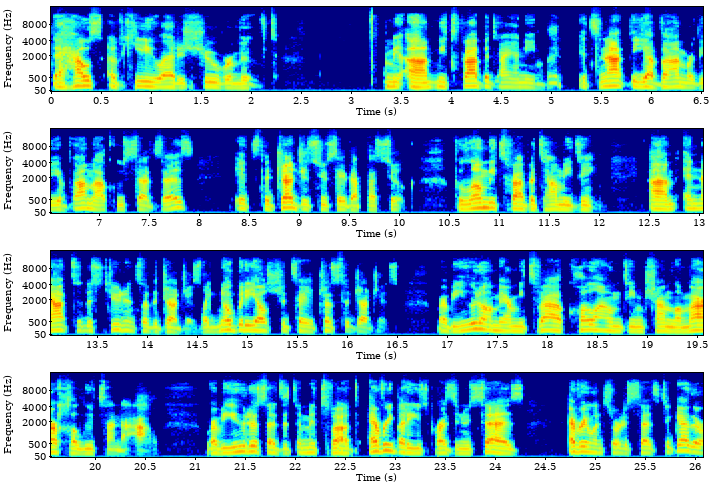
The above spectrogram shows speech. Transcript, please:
the house of he who had his shoe removed. Uh, mitzvah b'dayanim, but it's not the Yavam or the Yavama who says this. It's the judges who say that pasuk. V'lo mitzvah b'talmidim um, and not to the students of the judges. Like nobody else should say it, just the judges. Rabbi Yehuda Omer mitzvah kol dim sham lamar. Rabbi Yehuda says it's a mitzvah of everybody who's present who says, everyone sort of says together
